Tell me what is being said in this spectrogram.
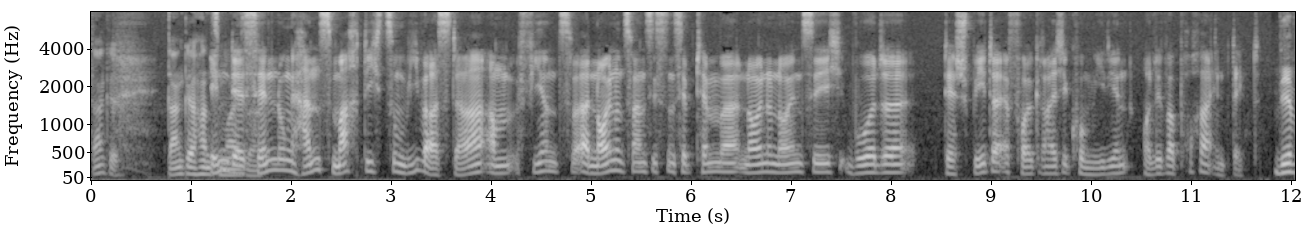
Danke. Danke, Hans In der Meiser. Sendung Hans macht dich zum Viva-Star am 24, äh, 29. September 99 wurde der später erfolgreiche Comedian Oliver Pocher entdeckt. Wir,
